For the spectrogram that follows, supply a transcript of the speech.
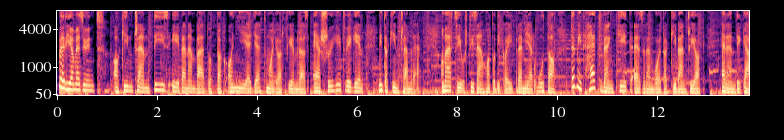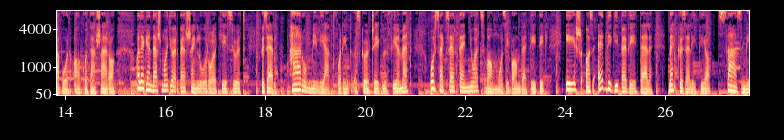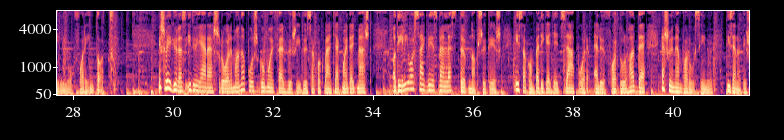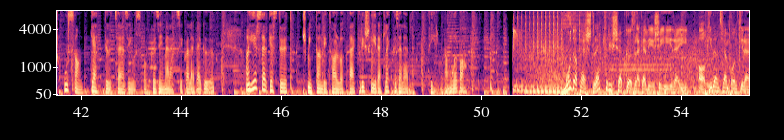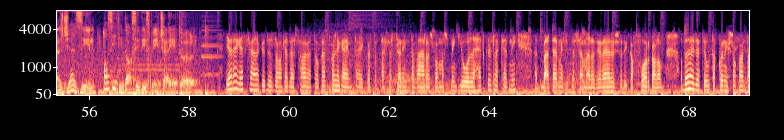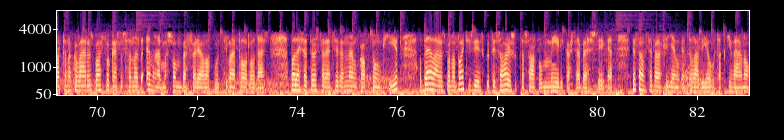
Veri a mezőnyt, a kincsem tíz éve nem váltottak annyi jegyet magyar filmre az első hétvégén, mint a kincsemre. A március 16-ai premier óta több mint 72 ezren voltak kíváncsiak Herendi Gábor alkotására. A legendás magyar versenylóról készült közel 3 milliárd forint összköltségű filmet országszerte 80 moziban vetítik, és az eddigi bevétel megközelíti a 100 millió forintot. És végül az időjárásról ma napos, gomoly felhős időszakok váltják majd egymást. A déli ország részben lesz több napsütés, északon pedig egy-egy zápor előfordulhat, de eső nem valószínű. 15 és 22 Celsius fok közé melegszik a levegő. A hírszerkesztőt Schmidt-Tandit hallották friss hírek legközelebb fél óra múlva. Budapest legfrissebb közlekedési hírei a 90.9 Jazzin a City Taxi Dispécsejétől. Jó reggelt kívánok, üdvözlöm a kedves hallgatókat! Kollégáim tájékoztatása szerint a városban most még jól lehet közlekedni, hát bár természetesen már azért erősödik a forgalom. A bevezető utakon is sokan tartanak a városban, szokásosan az M3-ason befelé alakult ki már torlódás. Balesetről szerencsére nem kaptunk hírt. A belvárosban a Bajcsi és a Hajós utca sarkon mérik a sebességet. Köszönöm szépen a figyelmüket, további jó utat kívánok!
